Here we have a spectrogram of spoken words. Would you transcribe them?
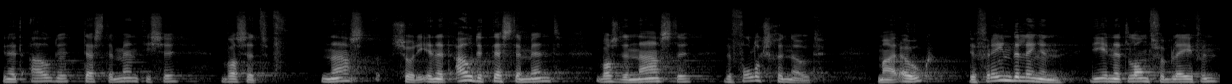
In het Oude Testamentische was het naast, sorry, in het Oude Testament was de naaste de volksgenoot, maar ook de vreemdelingen die in het land verbleven,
